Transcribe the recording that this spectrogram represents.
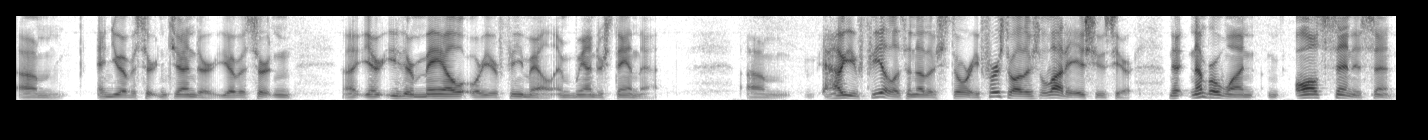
um, and you have a certain gender. You have a certain, uh, you're either male or you're female, and we understand that. Um, how you feel is another story. First of all, there's a lot of issues here. N- number one, all sin is sin,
